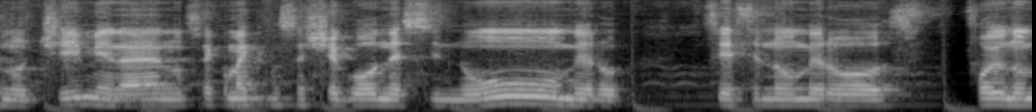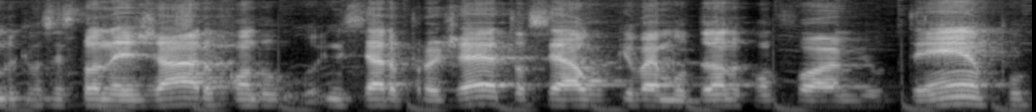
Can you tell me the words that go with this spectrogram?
no time, né? Não sei como é que você chegou nesse número, se esse número foi o número que vocês planejaram quando iniciaram o projeto, ou se é algo que vai mudando conforme o tempo.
